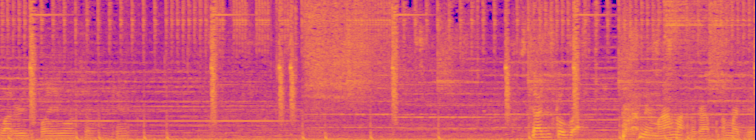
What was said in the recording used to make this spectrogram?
I don't have a glider to play anymore, so I can't. Should I just go grab? Never mind, I'm not gonna grab it. I'm right there.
